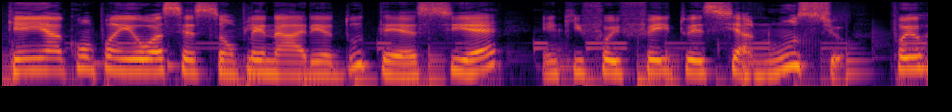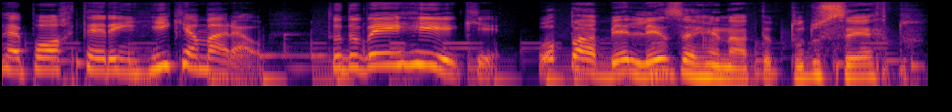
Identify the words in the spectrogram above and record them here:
Quem acompanhou a sessão plenária do TSE, em que foi feito esse anúncio, foi o repórter Henrique Amaral. Tudo bem, Henrique? Opa, beleza, Renata, tudo certo.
